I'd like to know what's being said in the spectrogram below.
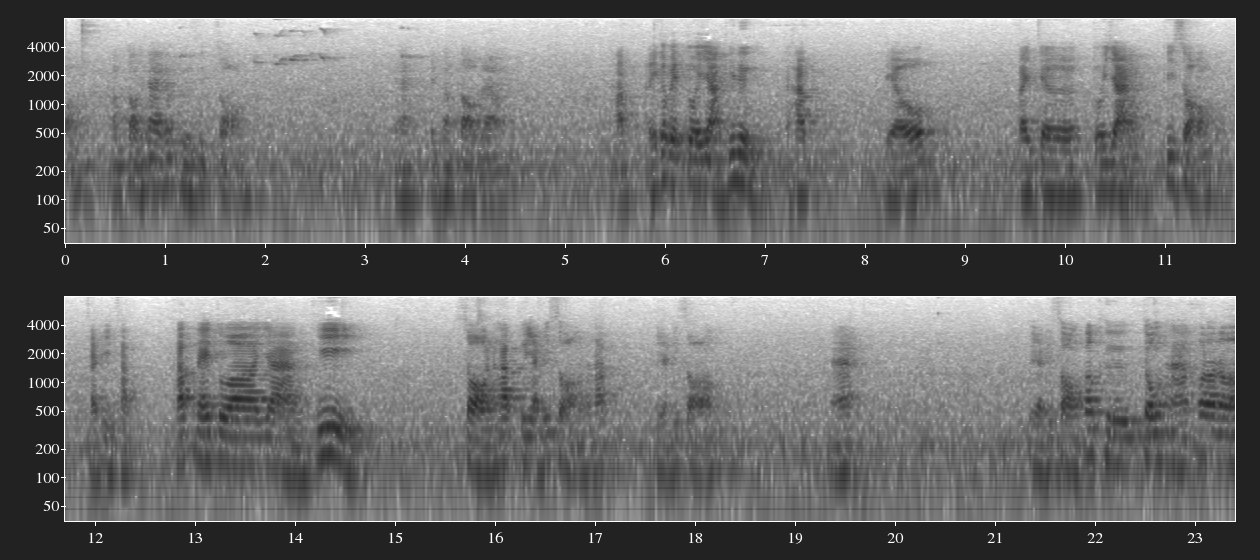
12คำตอบที่ได้ก็คือ 12 นะเป็นคำตอบแล้วครับ อันนี้ก็เป็นตัวอย่างที่หนึ่งนะครับ เดี๋ยวไปเจอตัวอย่างที่สองกันอีกครับ ครับในตัวอย่างที่สองนะครับ ตัวอย่างที่สองนะครับ ตัวอย่างที่สองนะฮะตัวอย่างที่สองก็คือจงหาคอรนอ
